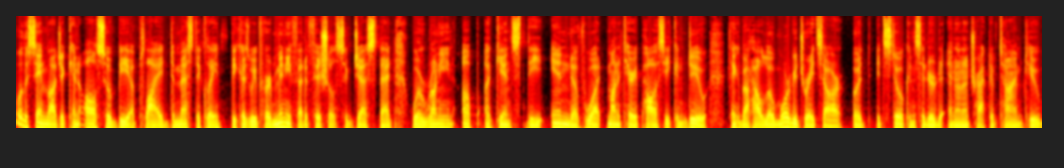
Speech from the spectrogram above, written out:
Well, the same logic can also be applied domestically because we've heard many Fed officials suggest that we're running up against the end of what monetary policy can do. Think about how low mortgage rates are, but it's still considered an unattractive time to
